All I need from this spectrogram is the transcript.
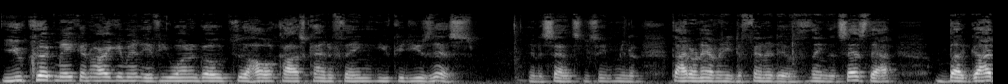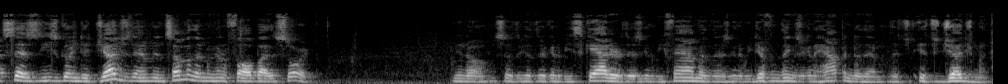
You could make an argument if you want to go to the Holocaust kind of thing. You could use this, in a sense. You see, you know, I don't have any definitive thing that says that, but God says He's going to judge them, and some of them are going to fall by the sword. You know, so they're, going to be scattered. There's going to be famine. There's going to be different things that are going to happen to them. It's, it's judgment.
